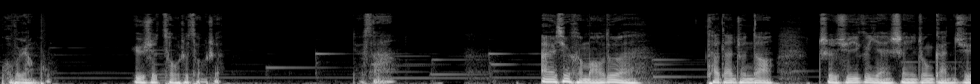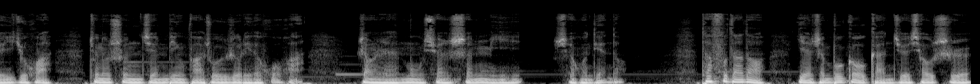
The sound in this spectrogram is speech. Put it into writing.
我不让步，于是走着走着就散了。爱情很矛盾，它单纯到……”只需一个眼神，一种感觉，一句话，就能瞬间迸发出热烈的火花，让人目眩神迷、神魂颠倒。它复杂到眼神不够，感觉消失，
